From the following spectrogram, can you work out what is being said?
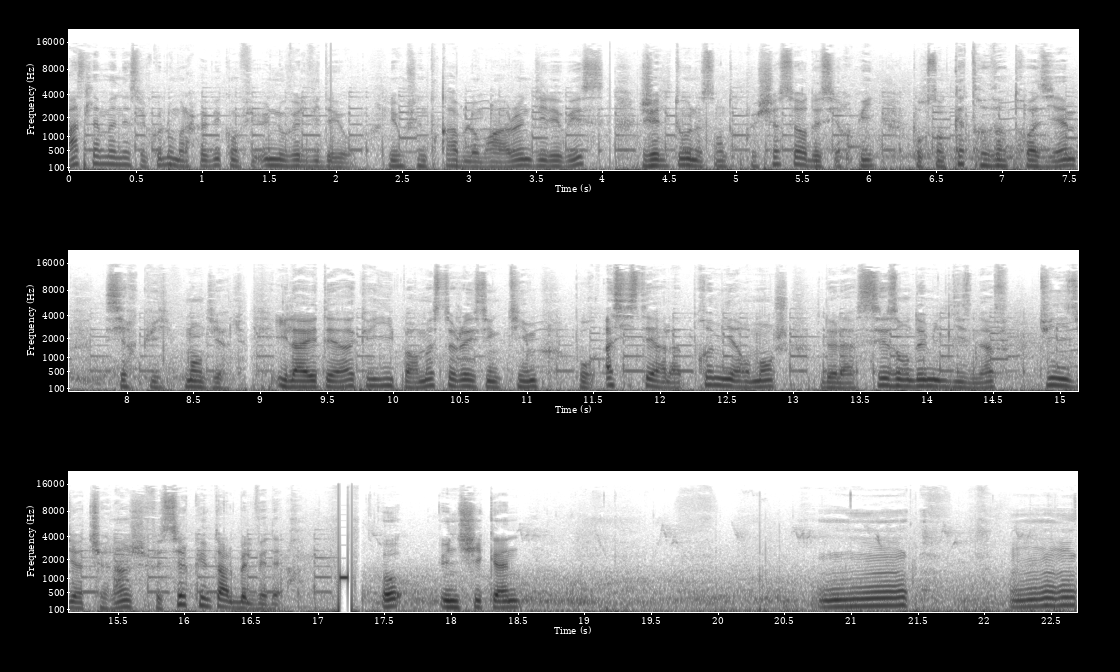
عسلامة الناس الكل مرحبا بكم في une nouvelle vidéo اليوم باش نتقابلوا مع روندي لويس جيل تونس en tant que chasseur de circuit pour son 83e circuit mondial. Il a été accueilli par Master Racing Team pour assister à la première manche de la saison 2019 Tunisia Challenge في السيركوي نتاع البلفيدير. Oh, une chicane. Mm, mm,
